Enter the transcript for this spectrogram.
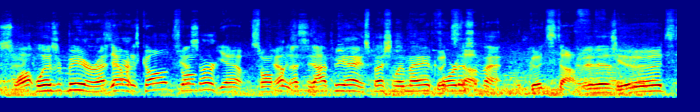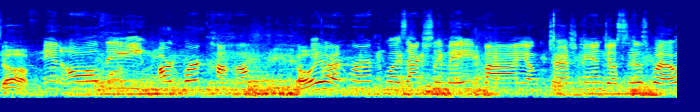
Swamp Wizard beer, right Is that there. what it's called? Swamp- yes, sir. Yeah, Swamp Yep, Wizard. That's the IPA, specially made Good for this event. Good stuff. It is good, good. stuff. And all the artwork, haha. Oh the yeah. artwork was actually made by Uncle Trash Can, Justin as well.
